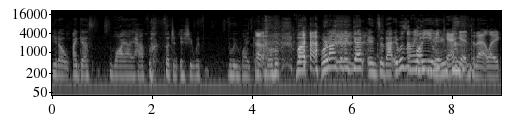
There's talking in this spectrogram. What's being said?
you know I guess why I have such an issue with blue white control. but we're not gonna get into that. It was a I mean, fun we, game. we can get into that like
